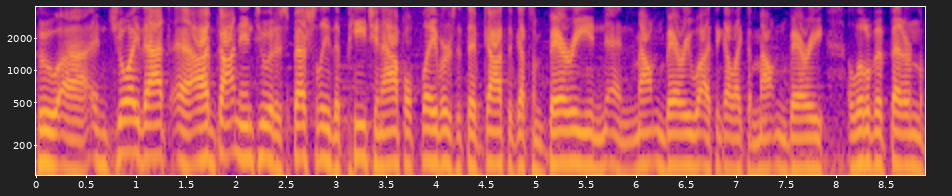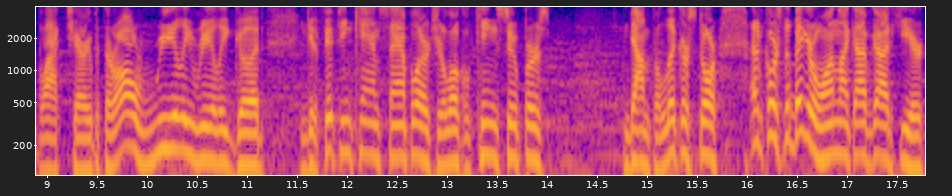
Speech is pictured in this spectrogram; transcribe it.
who uh, enjoy that. Uh, I've gotten into it, especially the peach and apple flavors that they've got. They've got some berry and, and mountain berry. I think I like the mountain berry a little bit better than the black cherry, but they're all really, really good. You get a 15 can sampler at your local King Supers down at the liquor store. And of course, the bigger one, like I've got here,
